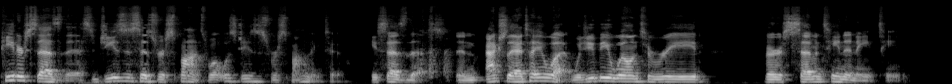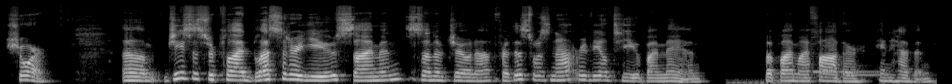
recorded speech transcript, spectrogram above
Peter says this. Jesus' response, what was Jesus responding to? He says this. And actually, I tell you what, would you be willing to read verse 17 and 18? Sure. Um, Jesus replied, Blessed are you, Simon, son of Jonah, for this was not revealed to you by man, but by my Father in heaven.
